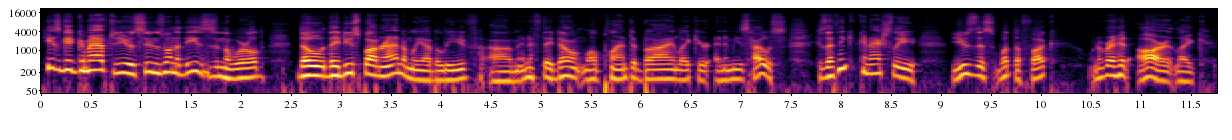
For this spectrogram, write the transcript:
He's going to come after you as soon as one of these is in the world, though they do spawn randomly, I believe. Um, and if they don't, well, plant it by like your enemy's house. Because I think you can actually use this, what the fuck? Whenever I hit R, it like,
